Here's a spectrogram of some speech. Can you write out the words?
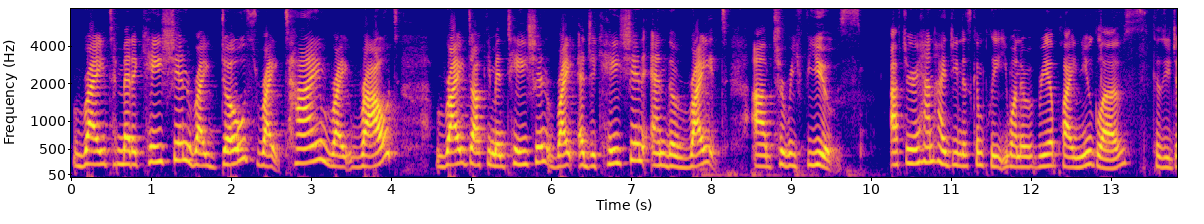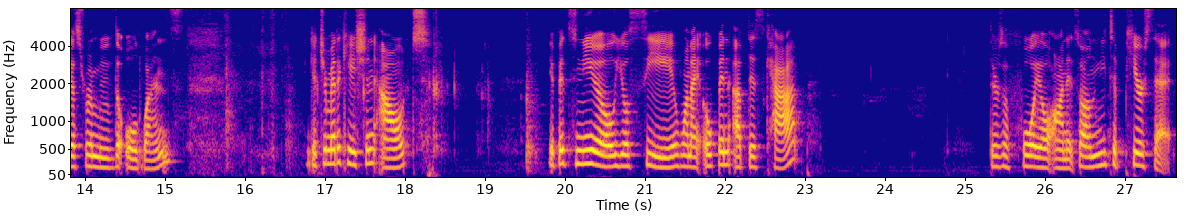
right medication, right dose, right time, right route, right documentation, right education, and the right um, to refuse. After your hand hygiene is complete, you want to reapply new gloves because you just removed the old ones. Get your medication out. If it's new, you'll see when I open up this cap, there's a foil on it, so I'll need to pierce it.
